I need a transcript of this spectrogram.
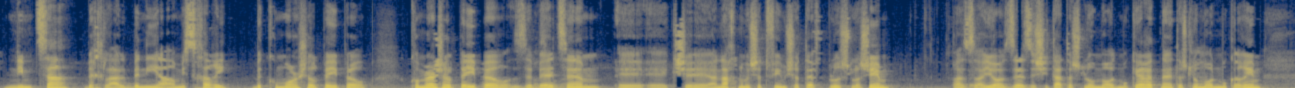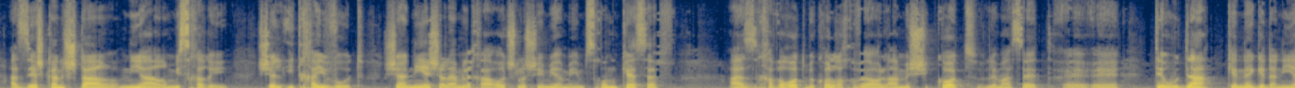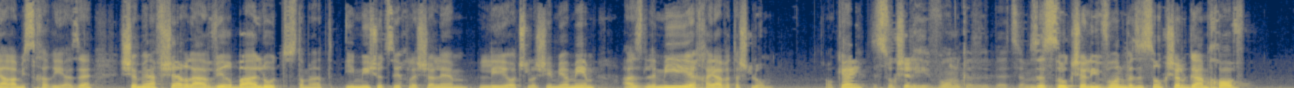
נמצא בכלל בנייר מסחרי, ב-commercial paper. commercial paper זה בעצם אה, אה, כשאנחנו משתפים שוטף פלוס 30, okay. אז אוקיי. היום זה, זה שיטת תשלום מאוד מוכרת, תנאי תשלום okay. כן. מאוד מוכרים, אז יש כאן שטר נייר מסחרי של התחייבות שאני אשלם לך עוד 30 ימים סכום כסף. אז חברות בכל רחבי העולם משיקות למעשה את אה, אה, תעודה כנגד הנייר המסחרי הזה, שמאפשר להעביר בעלות. זאת אומרת, אם מישהו צריך לשלם לי עוד 30 ימים, אז למי יהיה חייב התשלום, אוקיי? זה סוג של היוון כזה בעצם. זה סוג של היוון וזה סוג של גם חוב.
